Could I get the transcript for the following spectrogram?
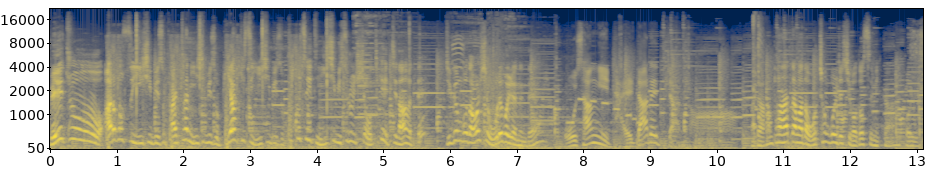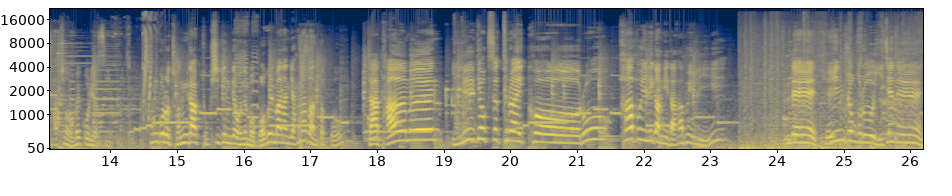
매주 아르고스 22수, 발탄 22수, 비아키스 22수, 쿠쿠스이트 22수를 씨 어떻게 했지 나 그때? 지금보다 훨씬 오래 걸렸는데. 보상이 달달했잖아. 맞아 한판 할 때마다 5,000골드씩 얻었으니까 거의 4,500골이었으니까 참고로 전각 독식인데 오늘 뭐 먹을 만한 게 하나도 안 떴고. 자 다음은 일격 스트라이커로 하부 1, 2 갑니다. 하부 1, 2 근데 개인적으로 이제는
